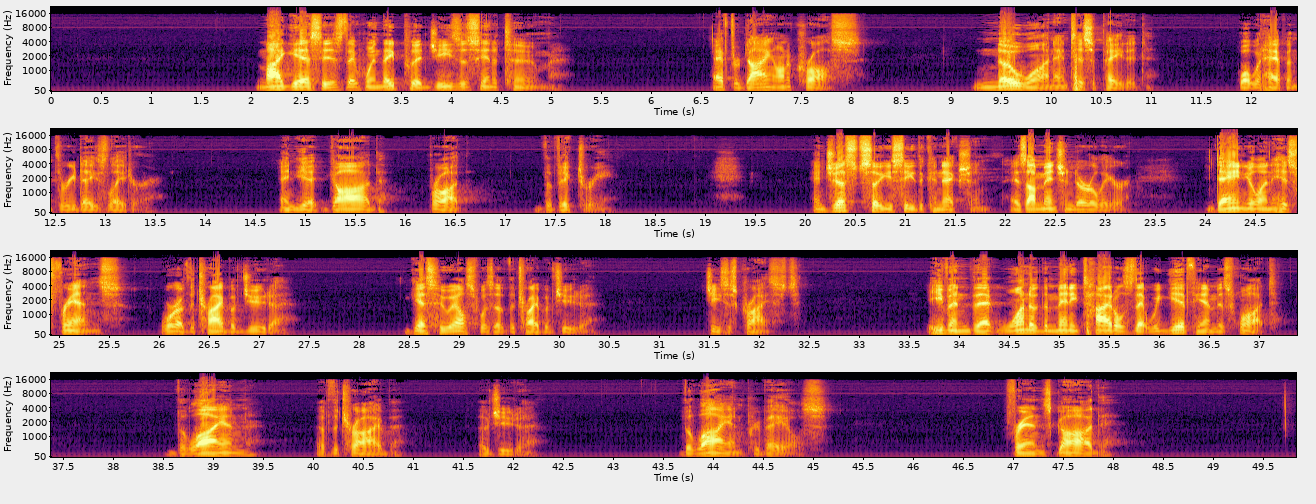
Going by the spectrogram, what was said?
My guess is that when they put Jesus in a tomb, after dying on a cross. No one anticipated what would happen three days later. And yet God brought the victory. And just so you see the connection, as I mentioned earlier, Daniel and his friends were of the tribe of Judah. Guess who else was of the tribe of Judah? Jesus Christ. Even that one of the many titles that we give him is what? The Lion of the tribe of Judah. The lion prevails. Friends, God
